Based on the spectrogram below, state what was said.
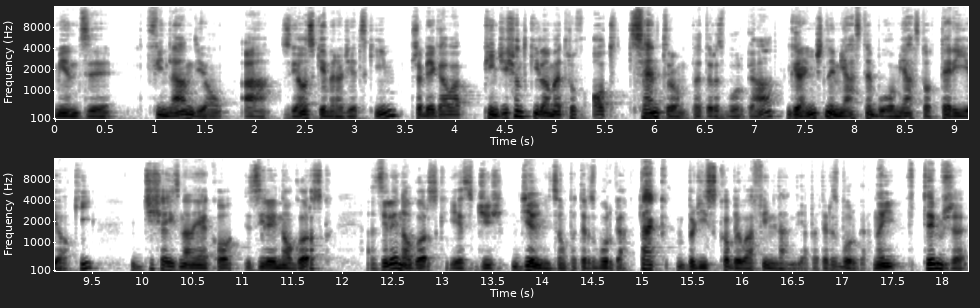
między Finlandią a Związkiem Radzieckim przebiegała 50 km od centrum Petersburga. Granicznym miastem było miasto Terijoki, dzisiaj znane jako Zilenogorsk, a Zilenogorsk jest dziś dzielnicą Petersburga. Tak blisko była Finlandia Petersburga. No i w tymże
